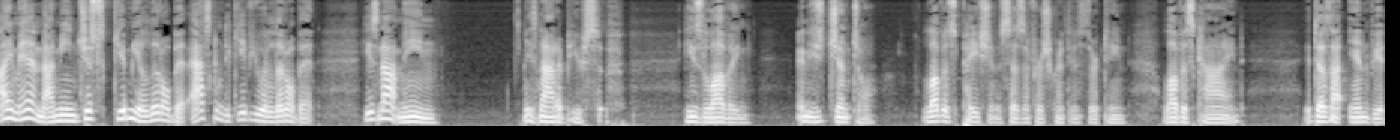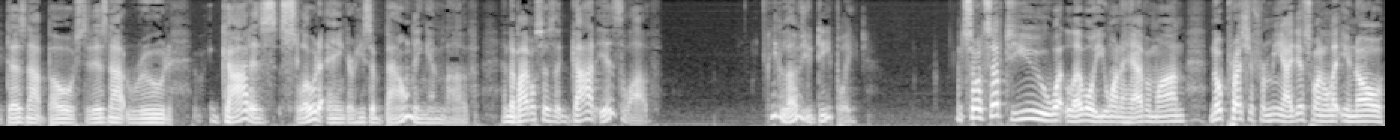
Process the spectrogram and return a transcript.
I'm in. I mean, just give me a little bit. Ask him to give you a little bit. He's not mean. He's not abusive. He's loving and he's gentle. Love is patient, it says in 1 Corinthians 13. Love is kind. It does not envy. It does not boast. It is not rude. God is slow to anger. He's abounding in love. And the Bible says that God is love. He loves you deeply. And so it's up to you what level you want to have him on. No pressure from me. I just want to let you know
